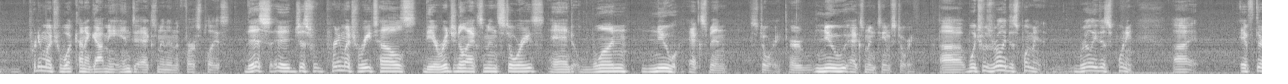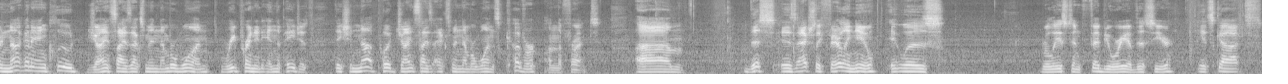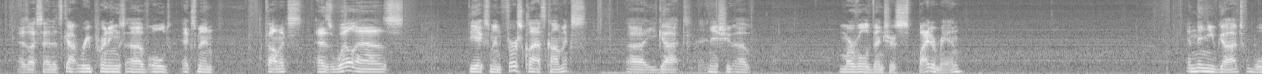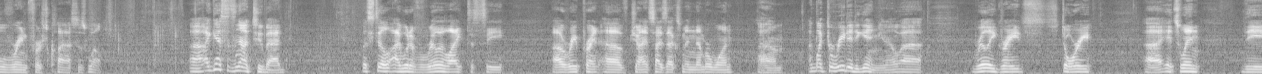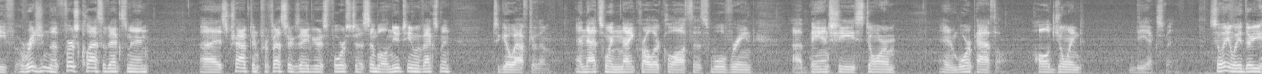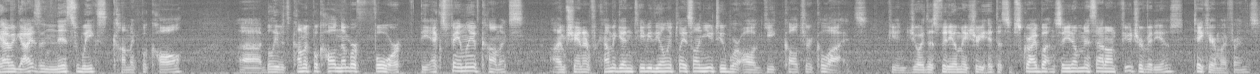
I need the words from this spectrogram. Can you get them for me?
pretty much what kind of got me into X Men in the first place. This it just pretty much retells the original X Men stories and one new X Men story or new X Men team story, uh, which was really disappointment, really disappointing. Uh, if they're not going to include Giant Size X Men number one reprinted in the pages, they should not put Giant Size X Men number one's cover on the front. Um, this is actually fairly new. It was released in February of this year. It's got, as I said, it's got reprintings of old X Men comics, as well as the X Men First Class comics. Uh, you got an issue of Marvel Adventures Spider Man. And then you've got Wolverine First Class as well. Uh, I guess it's not too bad. But still, I would have really liked to see a reprint of Giant Size X Men number one. Um, I'd like to read it again. You know, uh, really great story. Uh, it's when the origin, the first class of X Men uh, is trapped, and Professor Xavier is forced to assemble a new team of X Men to go after them. And that's when Nightcrawler, Colossus, Wolverine, uh, Banshee, Storm, and Warpath all joined the X Men. So anyway, there you have it, guys. In this week's comic book haul, uh, I believe it's comic book haul number four, the X Family of Comics. I'm Shannon for Comicgeddon TV, the only place on YouTube where all geek culture collides. If you enjoyed this video, make sure you hit the subscribe button so you don't miss out on future videos. Take care, my friends.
